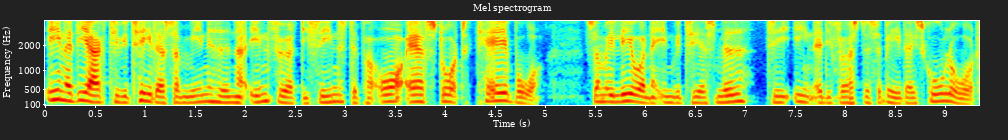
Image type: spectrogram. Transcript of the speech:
En af de aktiviteter, som menigheden har indført de seneste par år, er et stort kagebord, som eleverne inviteres med til en af de første sabbater i skoleåret.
